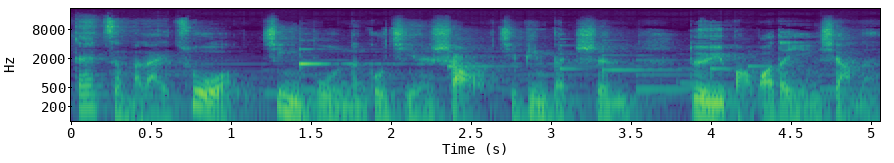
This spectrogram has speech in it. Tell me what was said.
该怎么来做，进一步能够减少疾病本身对于宝宝的影响呢？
